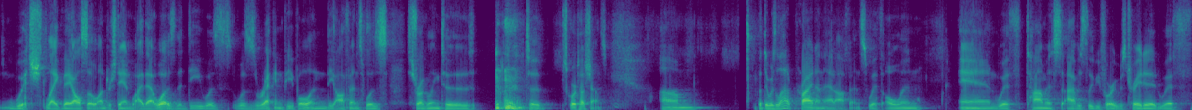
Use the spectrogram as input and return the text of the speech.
which like they also understand why that was. The d was was wrecking people and the offense was struggling to to score touchdowns. Um, but there was a lot of pride on that offense with olin and with Thomas, obviously before he was traded, with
